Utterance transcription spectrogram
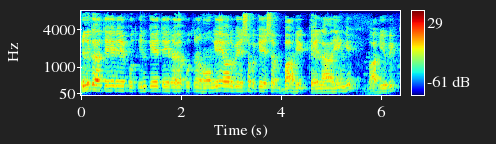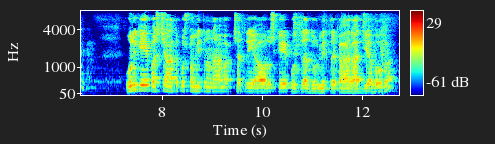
इनका तेरे पुत्र इनके तेरह पुत्र होंगे और वे सब के सब बाहिक कहलाएँगे। बाह्यविक। उनके पश्चात पुष्पमित्र नामक क्षत्रिय और उसके पुत्र दुर्मित्र का राज्य होगा।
